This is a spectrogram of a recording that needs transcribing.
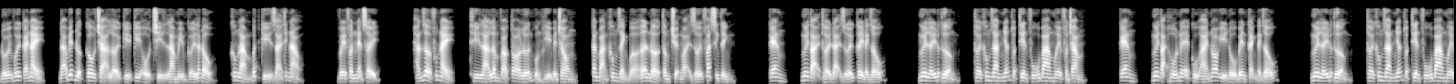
Đối với cái này, đã biết được câu trả lời kỳ kỳ ổ chỉ là mỉm cười lắc đầu, không làm bất kỳ giải thích nào. Về phần nện sầy, hắn giờ phút này thì là lâm vào to lớn cuồng hỉ bên trong, căn bản không dành bờ ân ở tâm chuyện ngoại giới phát sinh tình. Keng ngươi tại thời đại dưới cây đánh dấu. Ngươi lấy được thưởng thời không gian nhẫn thuật thiên phú ba mươi keng ngươi tại hôn nệ cụ ái no ỉ đổ bên cạnh đánh dấu. Ngươi lấy được thưởng, thời không gian nhẫn thuật thiên phú ba mươi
